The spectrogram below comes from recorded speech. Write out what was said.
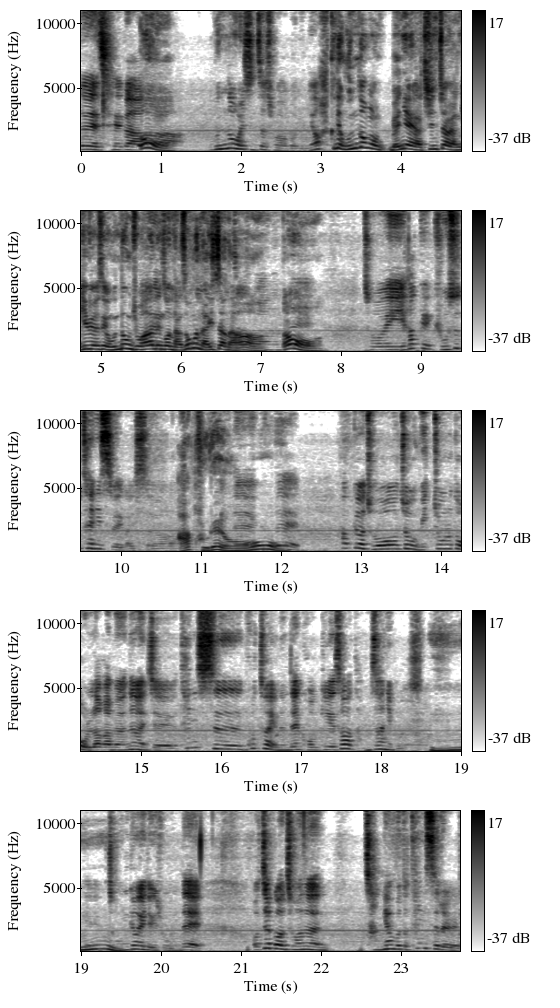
네, 제가 어. 운동을 진짜 좋아하거든요. 근데 운동은 매니아야. 진짜 양기비 선생님 운동 좋아하는 네, 건저다 소문 나 진짜 있잖아. 좋아하는데. 어. 저희 학교에 교수 테니스회가 있어요. 아 그래요? 네, 근데 학교 저쪽 위쪽으로 또 올라가면은 이제 테니스 코트가 있는데 거기에서 남산이 보여요. 음. 이게 전경이 되게 좋은데 어쨌건 저는 작년부터 테니스를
